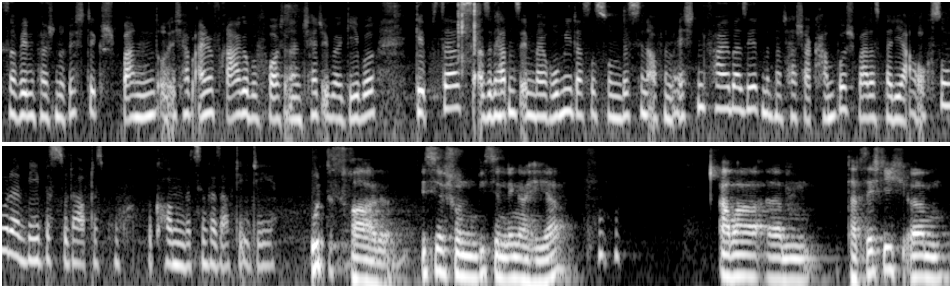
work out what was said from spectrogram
Das ist auf jeden Fall schon richtig spannend. Und ich habe eine Frage, bevor ich an den Chat übergebe. Gibt es das, also wir hatten es eben bei Romy, dass es so ein bisschen auf einem echten Fall basiert mit Natascha Kampusch. War das bei dir auch so oder wie bist du da auf das Buch gekommen, beziehungsweise auf die Idee? Gute Frage. Ist ja schon ein bisschen länger her. Aber ähm, tatsächlich ähm,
